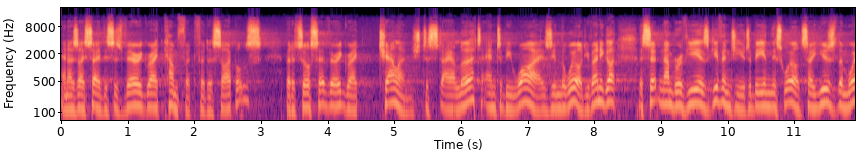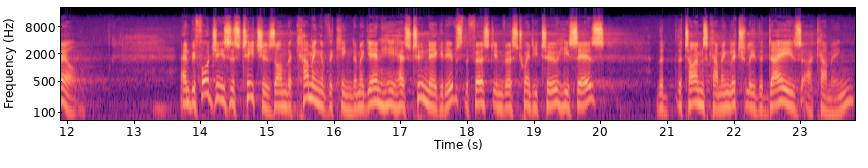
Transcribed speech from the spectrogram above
And as I say, this is very great comfort for disciples, but it's also very great challenge to stay alert and to be wise in the world. You've only got a certain number of years given to you to be in this world, so use them well. And before Jesus teaches on the coming of the kingdom, again, he has two negatives. The first in verse 22, he says, The, the time's coming, literally, the days are coming,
